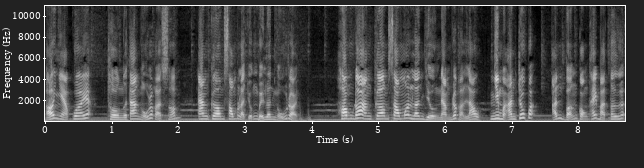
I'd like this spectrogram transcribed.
Ở nhà quê á, Thường người ta ngủ rất là sớm, Ăn cơm xong là chuẩn bị lên ngủ rồi. Hôm đó ăn cơm xong á, lên giường nằm rất là lâu. Nhưng mà anh Trúc á, Anh vẫn còn thấy bà Tư á,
